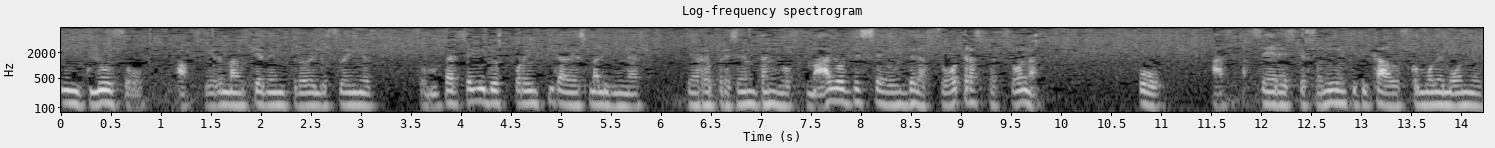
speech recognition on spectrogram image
Incluso afirman que dentro de los sueños son perseguidos por entidades malignas que representan los malos deseos de las otras personas o hasta seres que son identificados como demonios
